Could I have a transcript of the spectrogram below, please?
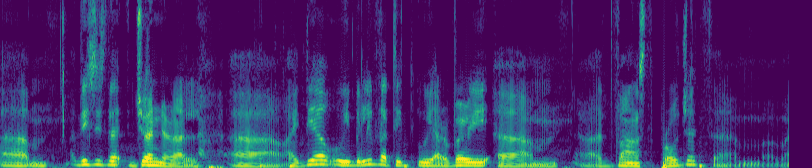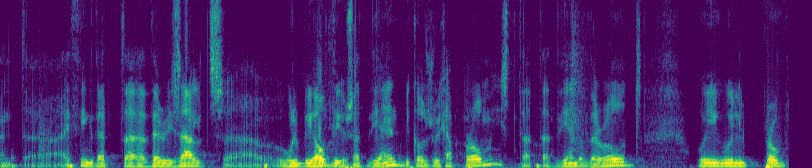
Um, this is the general uh, idea. We believe that it, we are a very um, advanced project, um, and uh, I think that uh, the results will be obvious at the end because we have promised that at the end of the road we will prov-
